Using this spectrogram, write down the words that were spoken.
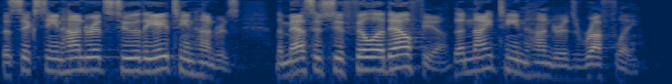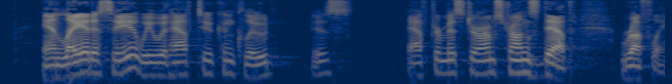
the 1600s to the 1800s. The message to Philadelphia, the 1900s roughly. And Laodicea, we would have to conclude, is after Mr. Armstrong's death, roughly.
